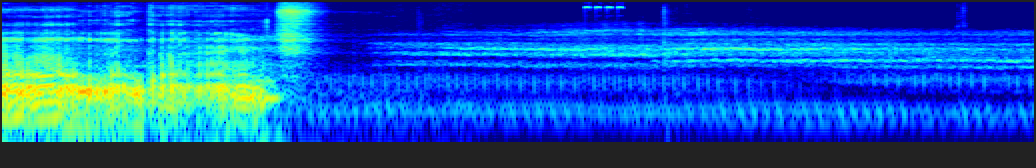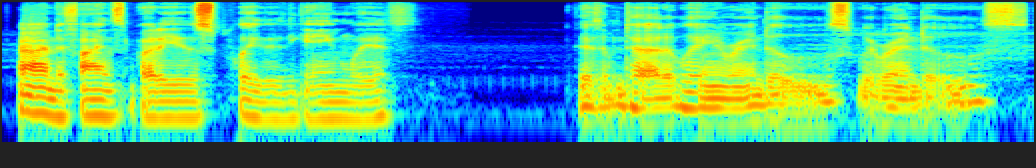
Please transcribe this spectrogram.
Oh my gosh. Trying to find somebody to play the game with. Because I'm tired of playing randos with randos.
